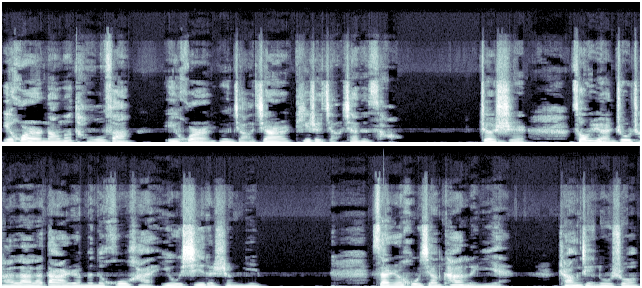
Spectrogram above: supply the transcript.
一会儿挠挠头发，一会儿用脚尖踢着脚下的草。这时，从远处传来了大人们的呼喊、尤西的声音。三人互相看了一眼，长颈鹿说：“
